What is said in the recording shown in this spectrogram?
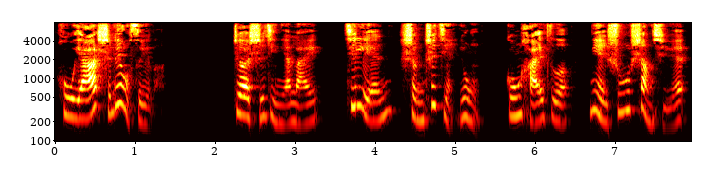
虎牙十六岁了。这十几年来，金莲省吃俭用，供孩子念书上学。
